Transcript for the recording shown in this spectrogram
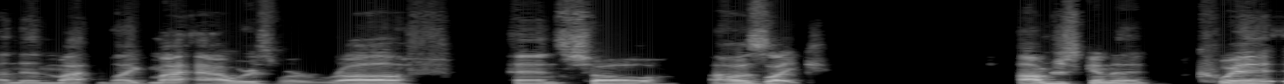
and then my like my hours were rough, and so I was like, I'm just gonna quit.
